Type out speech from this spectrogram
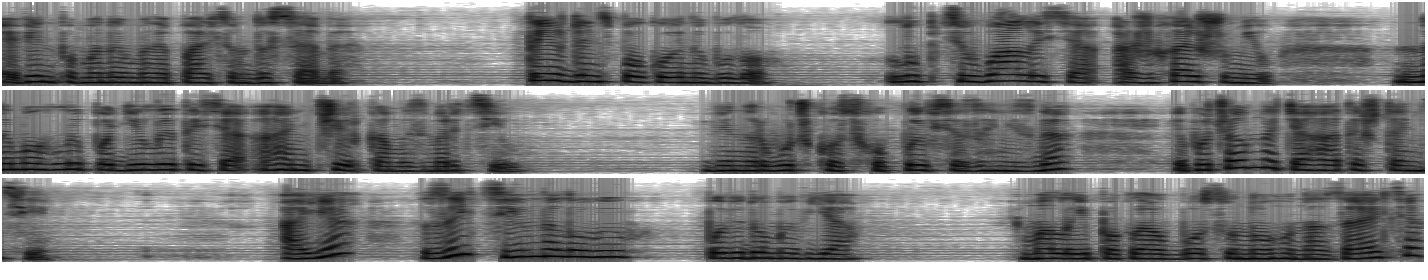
він поманив мене пальцем до себе. Тиждень спокою не було. Лупцювалися, аж гай шумів, не могли поділитися ганчірками з мерців. Він рвучко схопився з гнізда і почав натягати штанці. А я зайців наловив, повідомив я. Малий поклав босу ногу на зайця,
